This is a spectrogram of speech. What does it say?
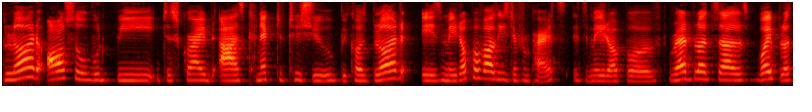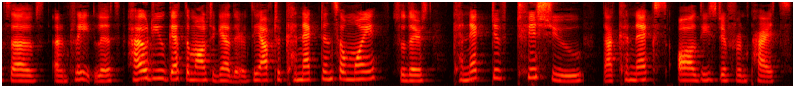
blood also would be described as connective tissue because blood is made up of all these different parts. It's made up of red blood cells, white blood cells, and platelets. How do you get them all together? They have to connect in some way. So there's connective tissue that connects all these different parts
